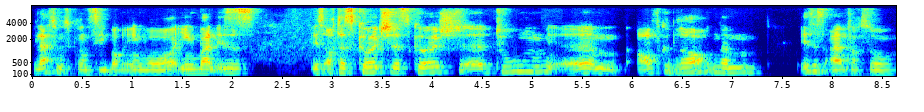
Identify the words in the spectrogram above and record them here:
Leistungsprinzip auch irgendwo. Irgendwann ist es, ist auch das Kölsch, das Kölsch-Tum ähm, aufgebraucht und dann ist es einfach so.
